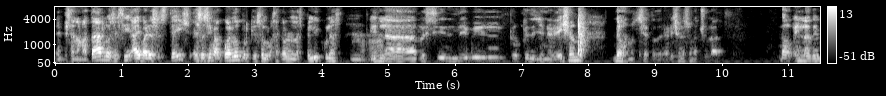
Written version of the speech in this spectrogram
empiezan a matarlos y así. Hay varios stages, eso sí me acuerdo porque eso lo sacaron en las películas. En la Resident Evil, creo que de Generation, no, no es cierto, Generation es una chulada. No, en la de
